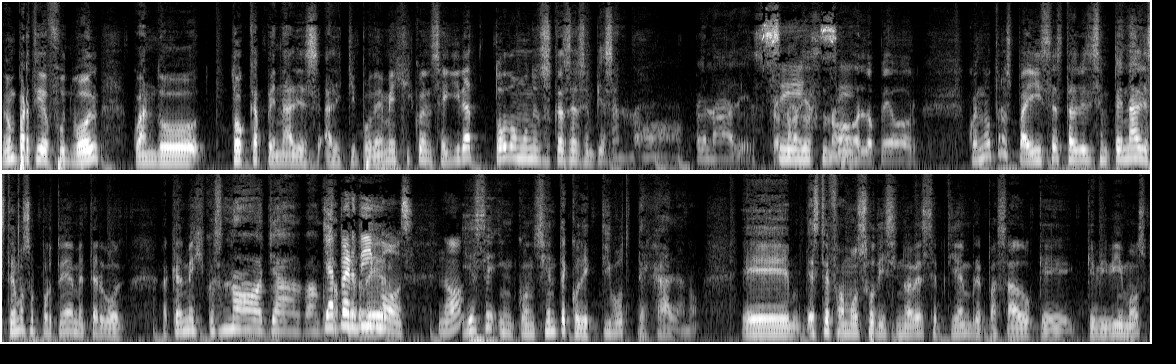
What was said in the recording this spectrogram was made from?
En un partido de fútbol, cuando toca penales al equipo de México, enseguida todo el mundo en sus casas empieza, no, penales, penales, no, lo peor. Cuando en otros países tal vez dicen penales, tenemos oportunidad de meter gol. Acá en México es, no, ya vamos ya perdimos, ¿no? Y ese inconsciente colectivo te jala, ¿no? Eh, este famoso 19 de septiembre pasado que, que, vivimos,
